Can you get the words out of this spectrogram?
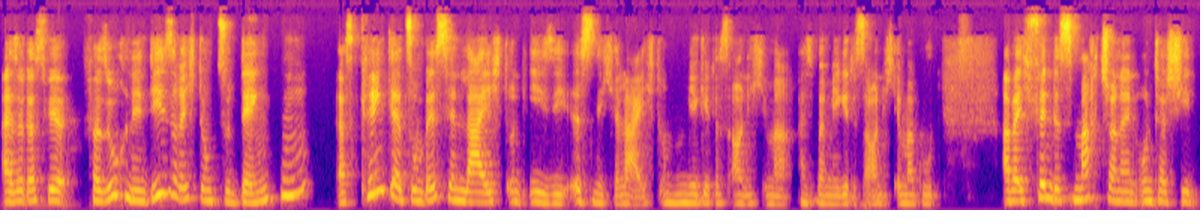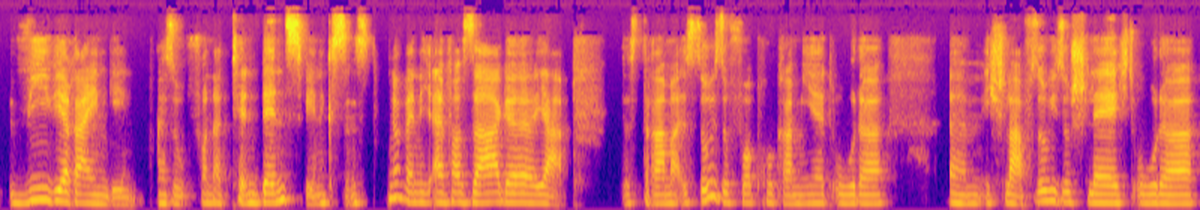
Also, dass wir versuchen, in diese Richtung zu denken Das klingt jetzt so ein bisschen leicht und easy, ist nicht leicht und mir geht es auch nicht immer, also bei mir geht es auch nicht immer gut. Aber ich finde, es macht schon einen Unterschied, wie wir reingehen. Also von der Tendenz wenigstens. Ne, wenn ich einfach sage, ja, das Drama ist sowieso vorprogrammiert oder ähm, ich schlafe sowieso schlecht oder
